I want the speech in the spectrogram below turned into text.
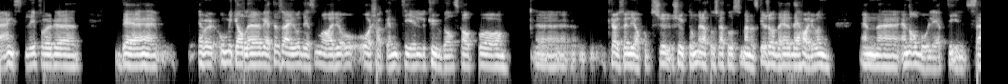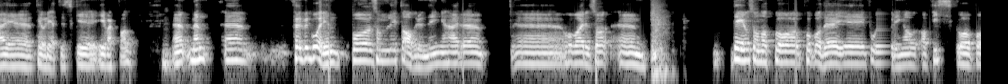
engstelig for eh, det Om ikke alle vet det, så er jo det som var årsaken til kugalskap og eh, Krausel-Jacobs sykdom rett og slett hos mennesker. Så det, det har jo en, en, en, alvorlighet til seg, teoretisk i, i hvert fall. Mm. men før vi går inn på sånn litt avrunding her Eh, Håvard, så eh, det er jo sånn at på, på både fôring av, av, fisk og på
